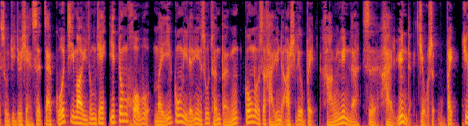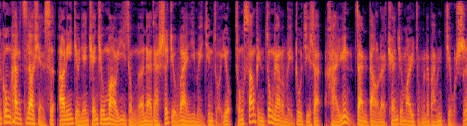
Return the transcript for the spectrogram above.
数据就显示，在国际贸易中间，一吨货物每一公里的运输成本，公路是海运的二十六倍。航运呢是海运的九十五倍。据公开的资料显示，二零一九年全球贸易总额呢在十九万亿美金左右。从商品重量的纬度计算，海运占到了全球贸易总额的百分之九十；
